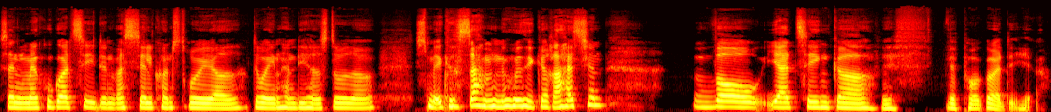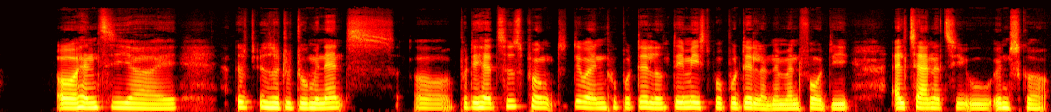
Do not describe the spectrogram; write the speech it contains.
Så man kunne godt se, at den var selvkonstrueret. Det var en, han lige havde stået og smækket sammen ude i garagen. Hvor jeg tænker, hvad, hvad pågår det her? Og han siger, øh, yder du dominans? Og på det her tidspunkt, det var inde på bordellet. Det er mest på bordellerne, man får de alternative ønsker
